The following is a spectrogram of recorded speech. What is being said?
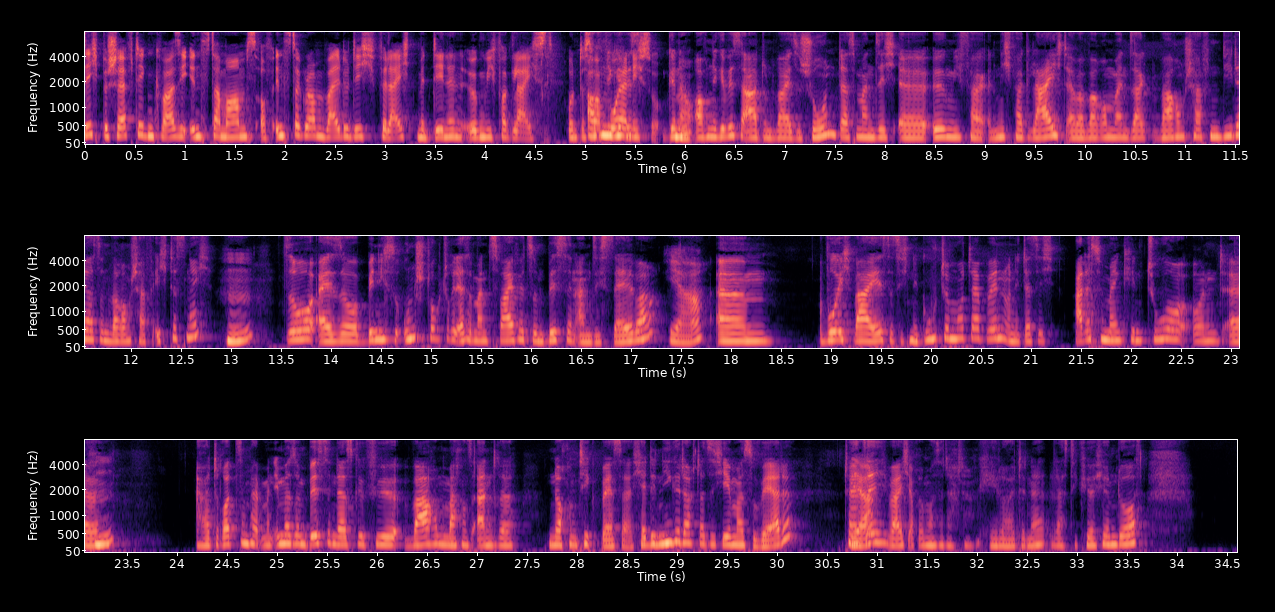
Dich beschäftigen quasi Insta-Moms auf Instagram, weil du dich vielleicht mit denen irgendwie vergleichst. Und das Auf war vorher gewisse- nicht so. Genau, Hm? auf eine gewisse Art und Weise schon, dass man sich äh, irgendwie ver nicht vergleicht, aber warum man sagt, warum schaffen die das und warum schaffe ich das nicht? Hm? So, also bin ich so unstrukturiert, also man zweifelt so ein bisschen an sich selber. Ja. ähm, wo ich weiß, dass ich eine gute Mutter bin und dass ich alles für mein Kind tue und äh, Mhm. aber trotzdem hat man immer so ein bisschen das Gefühl, warum machen es andere noch einen Tick besser? Ich hätte nie gedacht, dass ich jemals so werde. Tatsächlich, weil ich auch immer so dachte, okay, Leute, ne, lasst die Kirche im Dorf.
